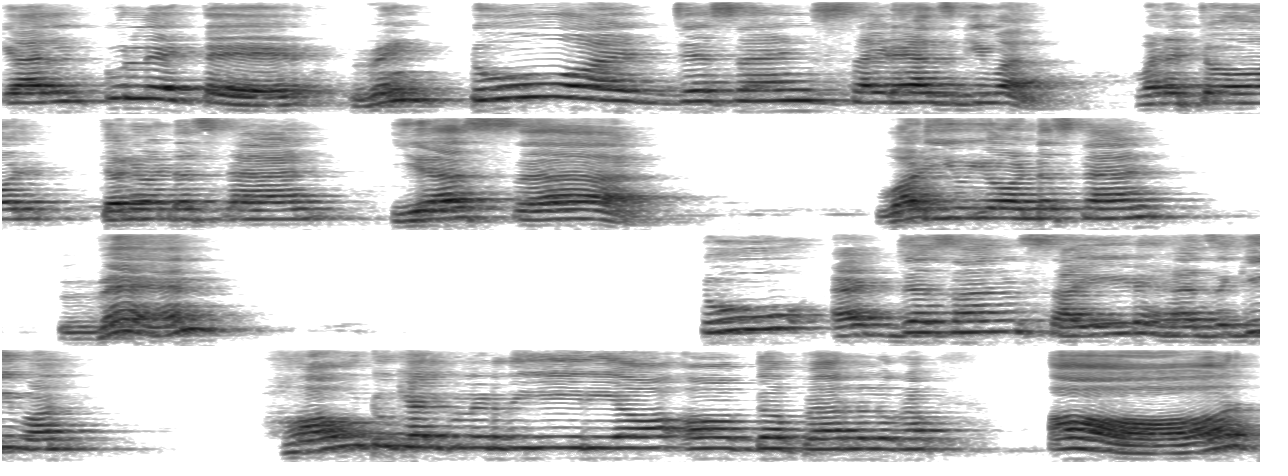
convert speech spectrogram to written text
calculated when two adjacent side has given. What i told can you understand? Yes sir. What do you, you understand? When two adjacent side has given how to calculate the area of the parallelogram? Or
